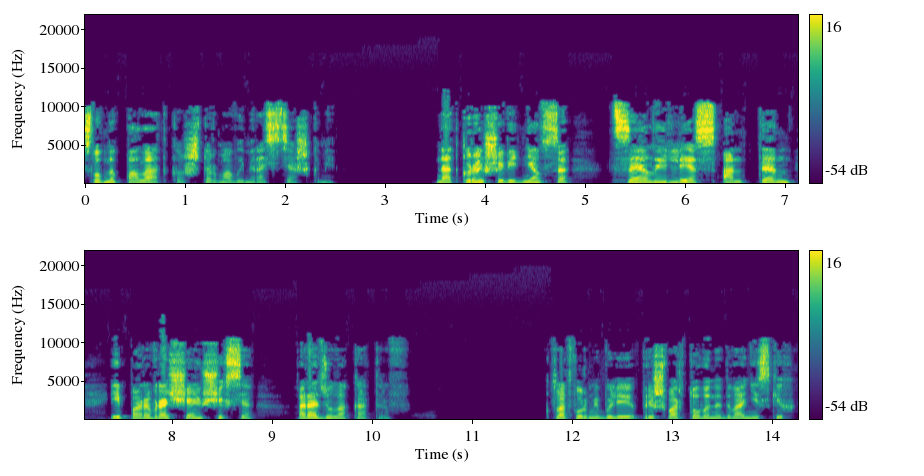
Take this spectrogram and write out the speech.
словно палатка с штормовыми растяжками. Над крышей виднелся целый лес антенн и пара вращающихся, радиолокаторов. К платформе были пришвартованы два низких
